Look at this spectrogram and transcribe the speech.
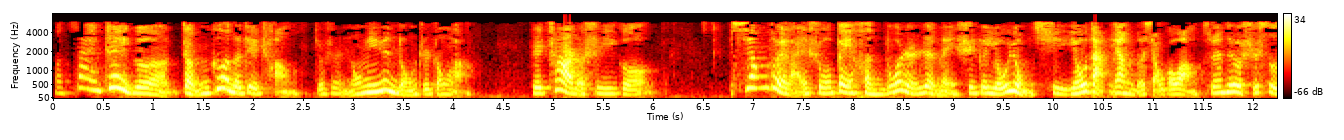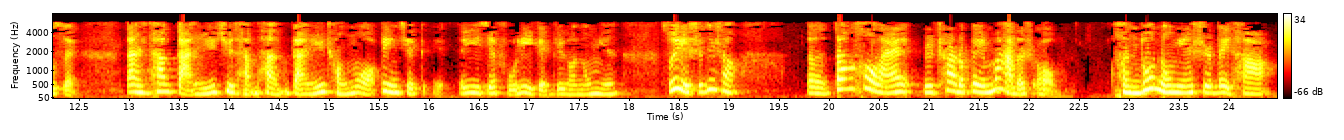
呃，在这个整个的这场就是农民运动之中啊，Richard 是一个相对来说被很多人认为是一个有勇气、有胆量的小国王。虽然他有十四岁，但是他敢于去谈判，敢于承诺，并且给一些福利给这个农民。所以实际上，呃，当后来 Richard 被骂的时候，很多农民是为他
